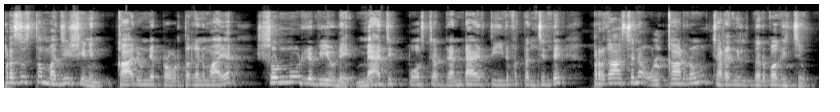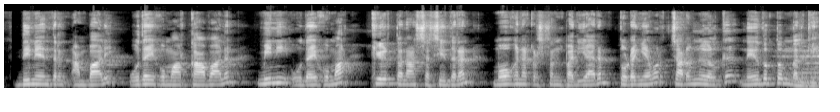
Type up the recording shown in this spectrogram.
പ്രശസ്ത മജീഷ്യനും കാരുണ്യ പ്രവർത്തകനുമായ ഷൊണ്ണൂർ രവിയുടെ മാജിക് പോസ്റ്റർ രണ്ടായിരത്തി ഇരുപത്തഞ്ചിന്റെ പ്രകാശന ഉദ്ഘാടനവും ചടങ്ങിൽ നിർവഹിച്ചു. ദിനേന്ദ്രൻ അമ്പാളി ഉദയകുമാർ കാവാലം മിനി ഉദയകുമാർ കീർത്തന ശശിധരൻ മോഹനകൃഷ്ണൻ പരിയാരം തുടങ്ങിയവർ ചടങ്ങുകൾക്ക് നേതൃത്വം നൽകി.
